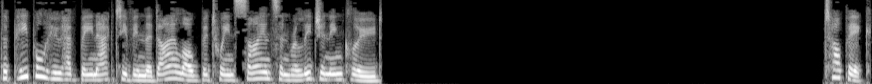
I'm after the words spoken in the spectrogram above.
The people who have been active in the dialogue between science and religion include Topic:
